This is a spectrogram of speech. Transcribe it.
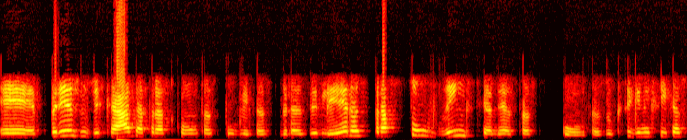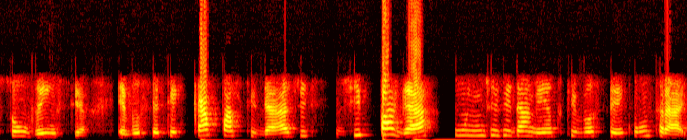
é, prejudicada para as contas públicas brasileiras, para a solvência dessas contas. O que significa solvência? É você ter capacidade de pagar o endividamento que você contrai.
